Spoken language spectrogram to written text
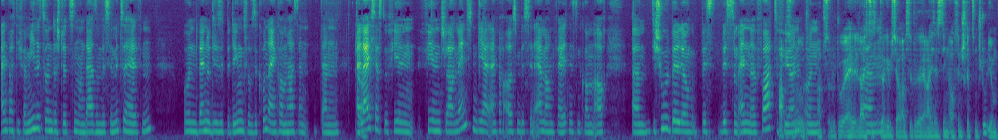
einfach die Familie zu unterstützen und da so ein bisschen mitzuhelfen. Und wenn du dieses bedingungslose Grundeinkommen hast, dann, dann Klar. erleichterst du vielen, vielen schlauen Menschen, die halt einfach aus ein bisschen ärmeren Verhältnissen kommen, auch ähm, die Schulbildung bis, bis zum Ende fortzuführen. Absolut, und absolut. Du erleichterst, ähm, da gebe ich dir auch absolut, du erleichterst ihnen auch den Schritt zum Studium.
